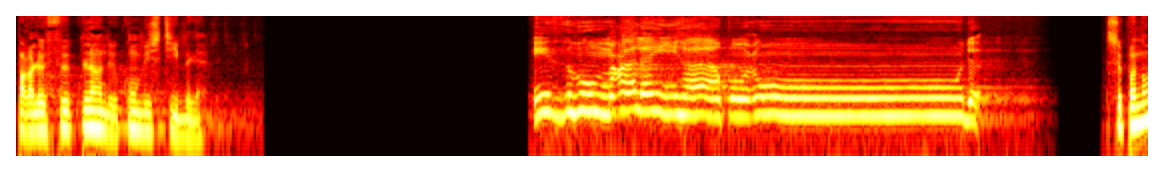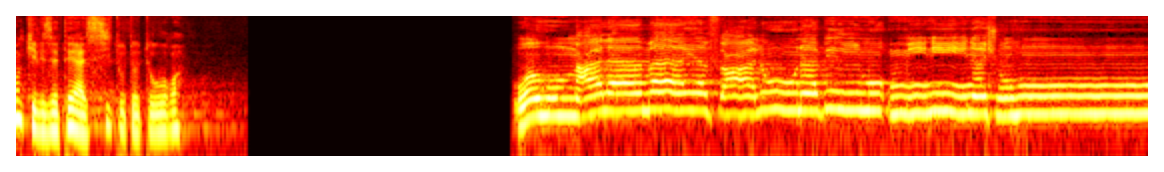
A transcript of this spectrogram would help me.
Par le feu plein de combustible. إذ هم عليها قعود Cependant qu'ils étaient assis tout autour, وهم على ما يفعلون بالمؤمنين شهود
